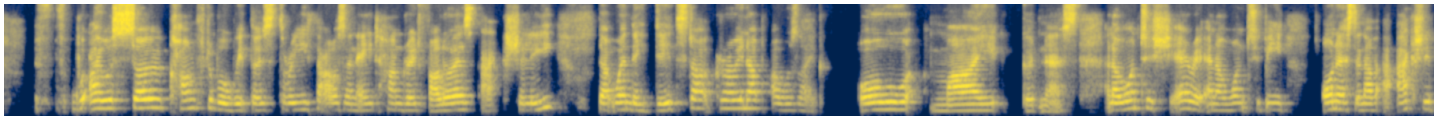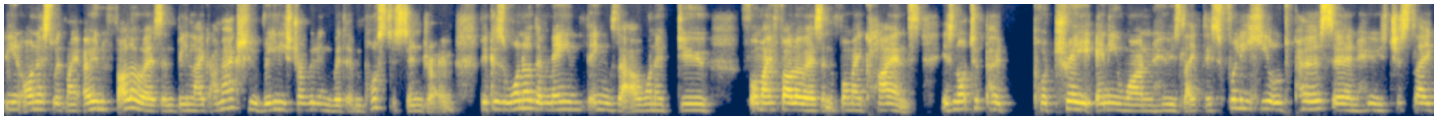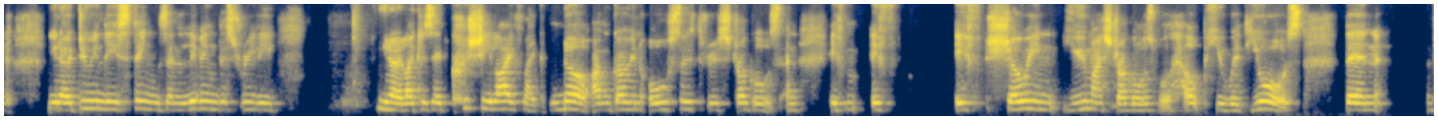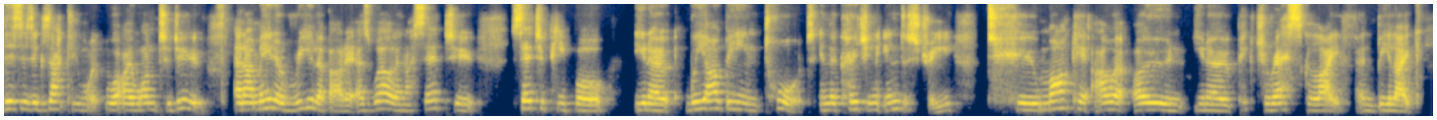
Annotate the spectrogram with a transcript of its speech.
I was so comfortable with those 3,800 followers actually that when they did start growing up, I was like, oh my goodness. And I want to share it and I want to be honest and I've actually been honest with my own followers and been like I'm actually really struggling with imposter syndrome because one of the main things that I want to do for my followers and for my clients is not to put portray anyone who's like this fully healed person who's just like you know doing these things and living this really you know like i said cushy life like no i'm going also through struggles and if if if showing you my struggles will help you with yours then this is exactly what, what I want to do. And I made a reel about it as well. And I said to said to people, you know, we are being taught in the coaching industry to market our own, you know, picturesque life and be like,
